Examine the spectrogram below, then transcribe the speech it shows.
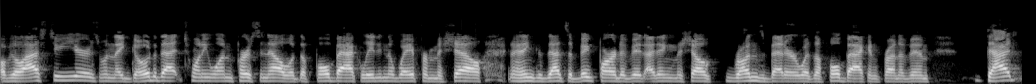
over the last two years, when they go to that 21 personnel with the fullback leading the way for Michel, and I think that that's a big part of it. I think Michel runs better with a fullback in front of him. That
